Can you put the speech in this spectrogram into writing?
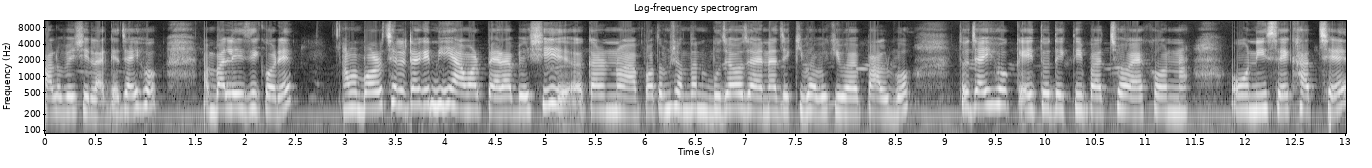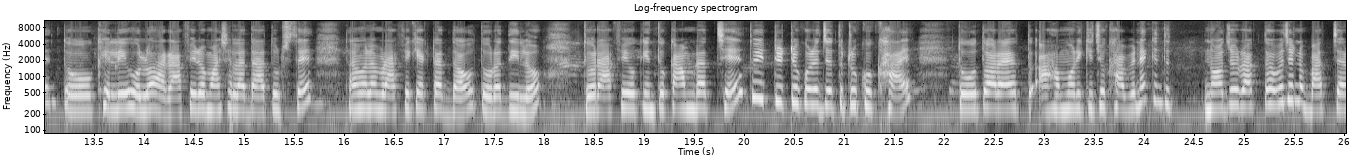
ভালো বেশি লাগে। যাই হোক, বা লেজি করে। আমার বড় ছেলেটাকে নিয়ে আমার প্যারা বেশি, কারণ প্রথম সন্তান বোঝাও যায় না যে কীভাবে কীভাবে পালবো। তো যাই হোক, এই তো দেখতেই পাচ্ছ এখন ও নিচে খাচ্ছে। তো খেলেই হলো আর রাফিরও মাসালা দাঁত উঠছে। তো আমি বললাম, রাফিকে একটা দাও, তোরা দিল। তো রাফিও কিন্তু কামড়াচ্ছে। তো একটু একটু করে যতটুকু খায়, তো তো আর আহামরি কিছু খাবে না। কিন্তু নজর রাখতে হবে যেন বাচ্চার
